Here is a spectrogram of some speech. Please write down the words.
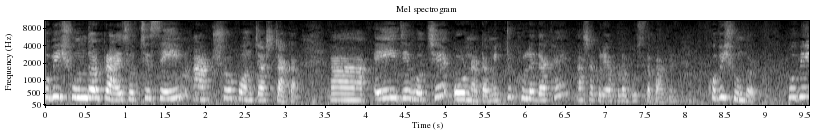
খুবই সুন্দর প্রাইস হচ্ছে সেম আটশো পঞ্চাশ টাকা। এই যে হচ্ছে ওড়নাটা, আমি একটু খুলে দেখাই, আশা করি আপনারা বুঝতে পারবেন। খুবই সুন্দর। খুবই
